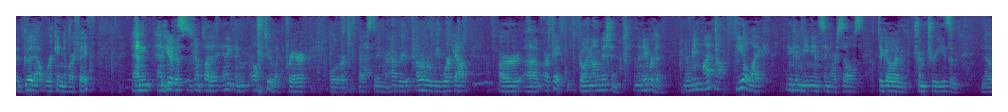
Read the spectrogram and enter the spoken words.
a good outworking of our faith. And, and here, this is going to apply to anything else too, like prayer or fasting or however, however we work out our, uh, our faith, going on mission in the neighborhood. You know, we might not feel like inconveniencing ourselves to go and trim trees and you know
